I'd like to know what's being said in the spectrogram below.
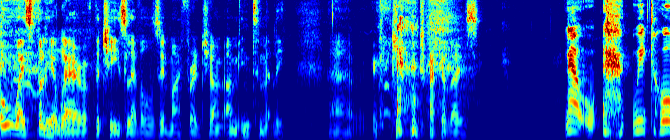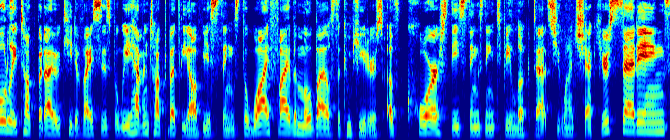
always fully aware of the cheese levels in my fridge. I'm, I'm intimately uh, keeping track of those. Now, we've totally talked about IoT devices, but we haven't talked about the obvious things the Wi Fi, the mobiles, the computers. Of course, these things need to be looked at. So you want to check your settings,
